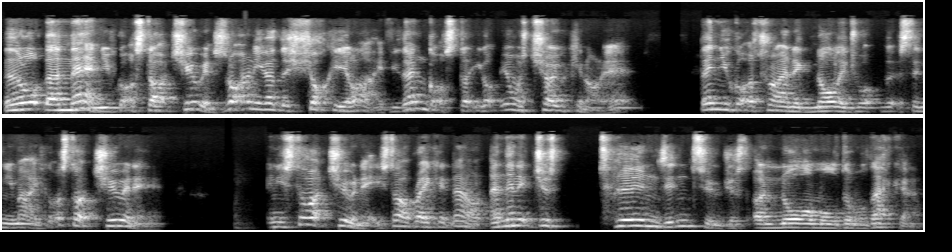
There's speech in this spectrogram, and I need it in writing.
And then, and then you've got to start chewing. So, not only you had the shock of your life, you then got to start, you got, you're almost choking on it. Then you've got to try and acknowledge what that's in your mouth. You've got to start chewing it and you start chewing it, you start breaking it down, and then it just turns into just a normal double decker.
